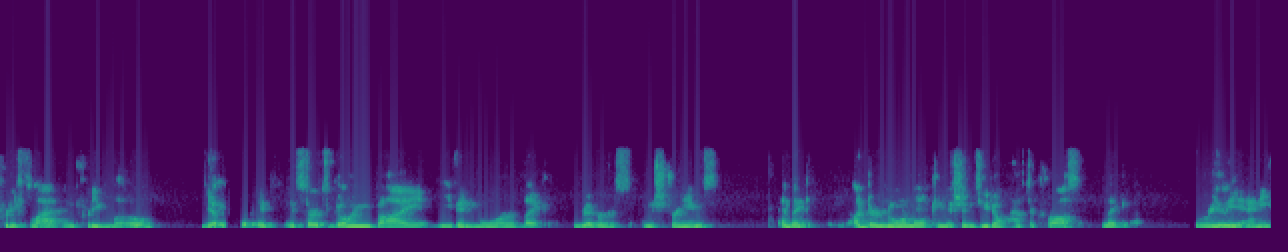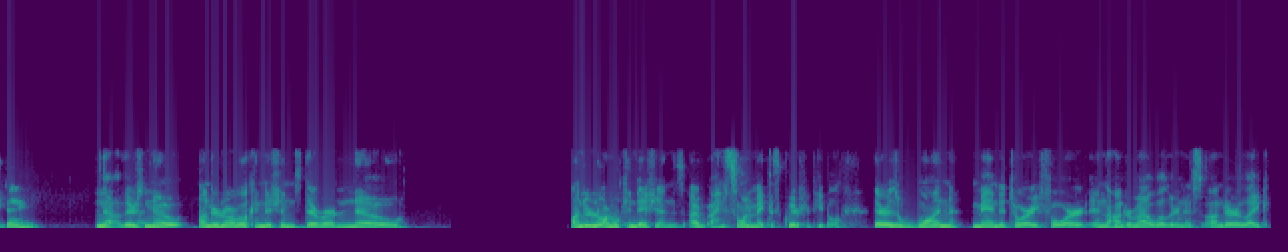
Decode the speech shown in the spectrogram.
pretty flat and pretty low. But It, it, it starts going by even more like rivers and streams, and like under normal conditions, you don't have to cross like really anything. No, there's no under normal conditions. There are no under normal conditions. I, I just want to make this clear for people. There is one mandatory ford in the hundred mile wilderness under like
